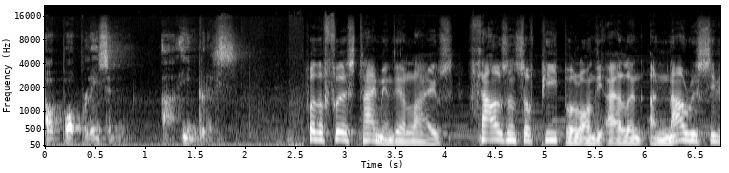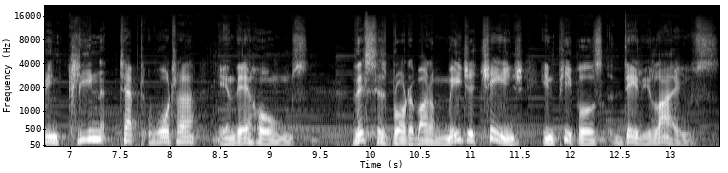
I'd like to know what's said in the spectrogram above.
a population uh, increase. For the first time in their lives, thousands of people on the island are now receiving clean tapped water in their homes. This has brought about a major change in people's daily lives.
